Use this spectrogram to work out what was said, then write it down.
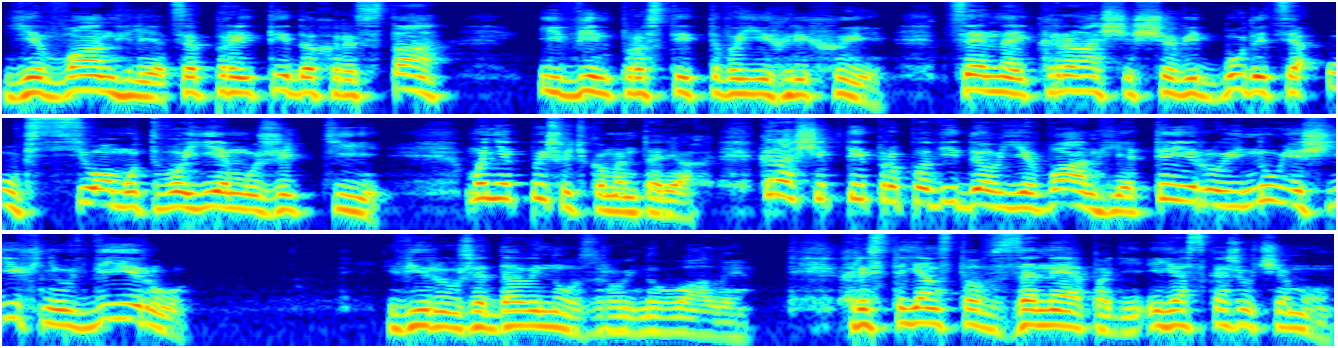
Євангеліє це прийти до Христа, і Він простить твої гріхи. Це найкраще, що відбудеться у всьому твоєму житті. Мені пишуть в коментарях, краще б ти проповідав Євангеліє, ти руйнуєш їхню віру. Віру вже давно зруйнували. Християнство в занепаді, і я скажу чому.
